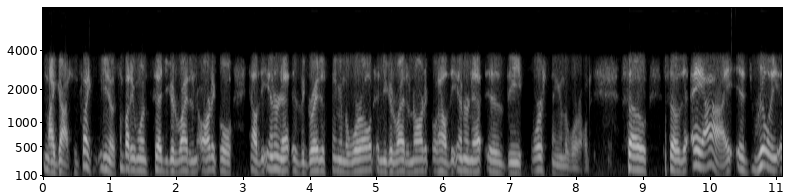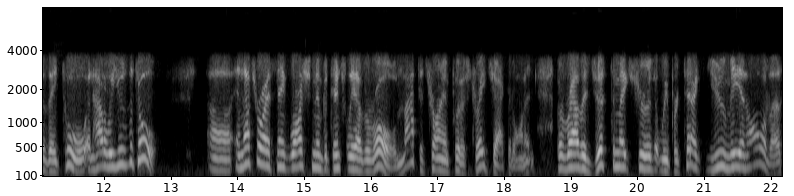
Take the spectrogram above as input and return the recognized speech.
my gosh, it's like you know somebody once said you could write an article how the internet is the greatest thing in the world, and you could write an article how the internet is the worst thing in the world. So, so the AI is really is a tool, and how do we use the tool? Uh, and that's where I think Washington potentially has a role, not to try and put a straitjacket on it, but rather just to make sure that we protect you, me, and all of us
